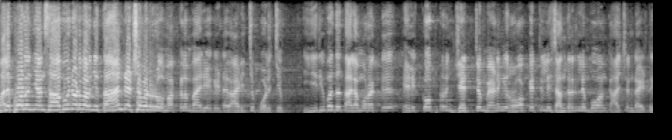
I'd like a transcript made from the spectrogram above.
പലപ്പോഴും ഞാൻ സാബുവിനോട് പറഞ്ഞു താൻ രക്ഷപ്പെടറോ? മക്കളും ഭാര്യയൊക്കെ ഇട്ട് അടിച്ചു പൊളിച്ച് ഇരുപത് തലമുറയ്ക്ക് ഹെലികോപ്റ്ററും ജെറ്റും വേണമെങ്കിൽ റോക്കറ്റിൽ ചന്ദ്രനിലും പോകാൻ കാശുണ്ടായിട്ട്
